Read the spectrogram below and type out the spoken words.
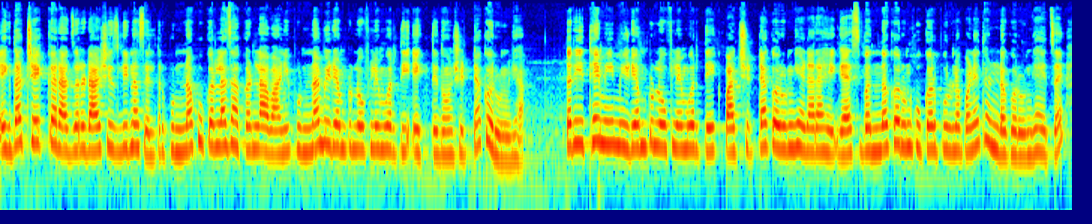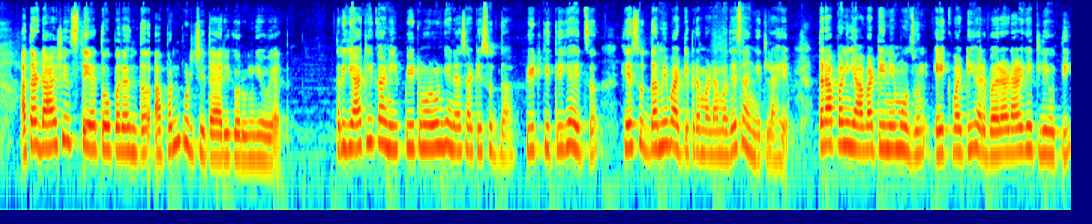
एकदा चेक करा जर डाळ शिजली नसेल तर पुन्हा कुकरला झाकण लावा आणि पुन्हा मीडियम टू लो फ्लेमवरती एक ते दोन शिट्ट्या करून घ्या. तर इथे मी मीडियम टू लो फ्लेमवरती एक पाच शिट्ट्या करून घेणार आहे. गॅस बंद करून कुकर पूर्णपणे थंड करून घ्यायचं आहे आता डाळ शिजते तोपर्यंत आपण पुढची तयारी करून घेऊयात. तर या ठिकाणी पीठ मळून घेण्यासाठी सुद्धा पीठ किती घ्यायचं हे सुद्धा मी वाटी प्रमाणामध्ये सांगितलं आहे. तर आपण या वाटीने मोजून एक वाटी हरभरा डाळ घेतली होती.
